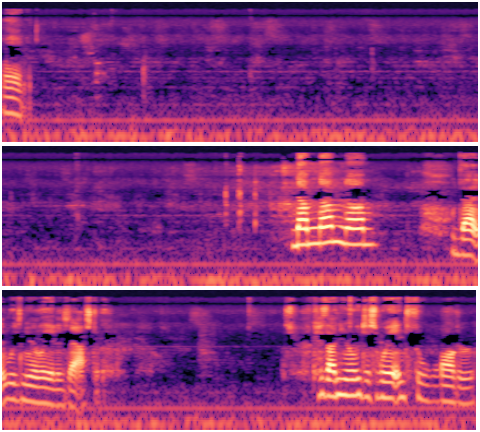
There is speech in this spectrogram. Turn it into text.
Man. Num num num. That was nearly a disaster because I nearly just went into the water.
